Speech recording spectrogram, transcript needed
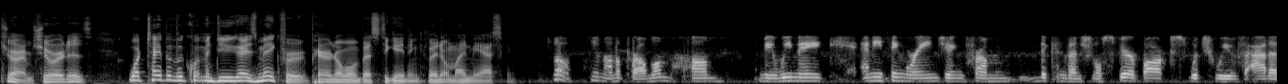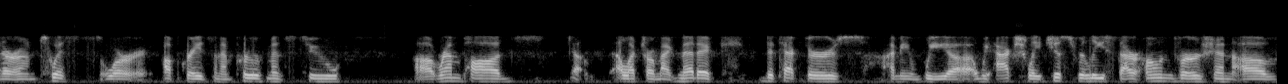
Sure, I'm sure it is. What type of equipment do you guys make for paranormal investigating, if I don't mind me asking? Oh, yeah, not a problem. Um, I mean, we make anything ranging from the conventional spirit box, which we've added our own twists or upgrades and improvements to, uh, REM pods, uh, electromagnetic detectors. I mean, we uh, we actually just released our own version of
